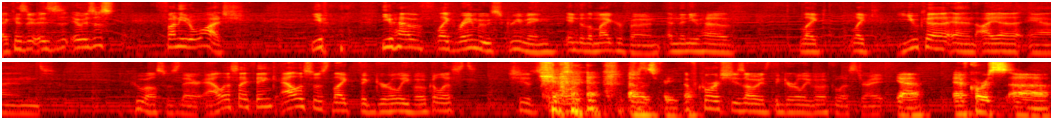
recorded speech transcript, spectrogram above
because it was it was just funny to watch. You you have like Reimu screaming into the microphone, and then you have like like Yuka and Aya and who else was there? Alice, I think. Alice was like the girly vocalist. She's, she's always, that was pretty cool. of course she's always the girly vocalist, right? Yeah, and of course, uh,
